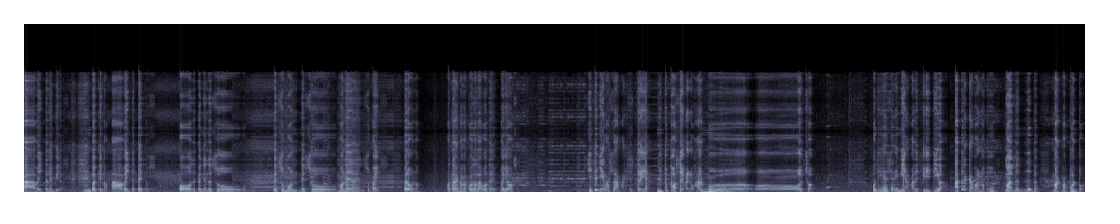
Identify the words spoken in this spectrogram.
a 20 lempiras. ok, no, a 20 pesos. O dependiendo de su de su, de su moneda en su país. Pero bueno, otra vez no me acuerdo la bota de Baby. Si te llevas la Max Estrella, mi papá se va a enojar mucho. Utilizaré mi arma definitiva. Ataca Magma, Pulpo.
